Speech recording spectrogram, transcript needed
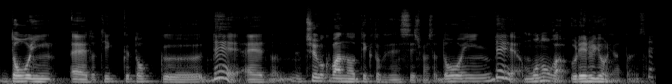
動員、えー、と TikTok で、えーと中国版の TikTok で失礼しました。動員で物が売れるようになったんですね。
